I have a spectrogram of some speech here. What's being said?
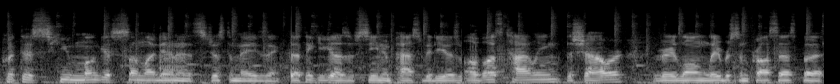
put this humongous sunlight in and it's just amazing. I think you guys have seen in past videos of us tiling the shower. A very long, laborsome process, but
